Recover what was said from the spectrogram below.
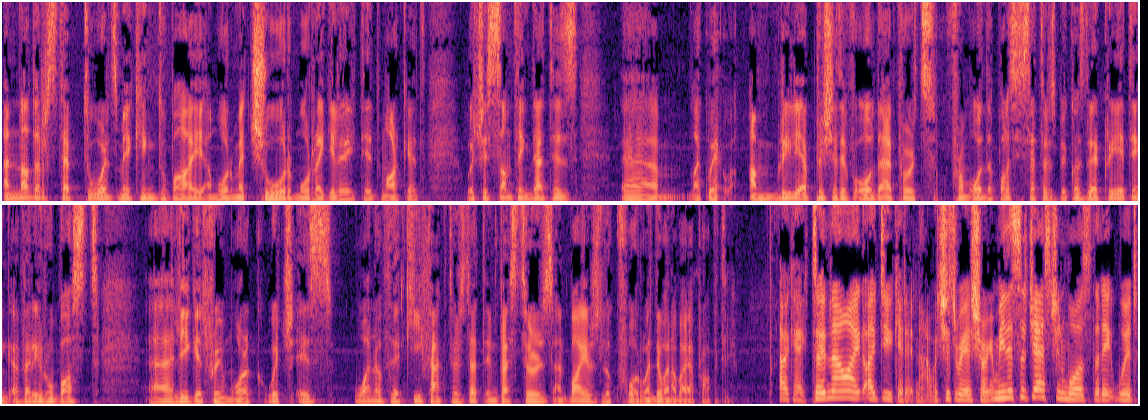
another step towards making Dubai a more mature, more regulated market, which is something that is. Um, like we, I'm really appreciative of all the efforts from all the policy setters because they're creating a very robust uh, legal framework, which is one of the key factors that investors and buyers look for when they want to buy a property. Okay, so now I, I do get it now, which is reassuring. I mean, the suggestion was that it would,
